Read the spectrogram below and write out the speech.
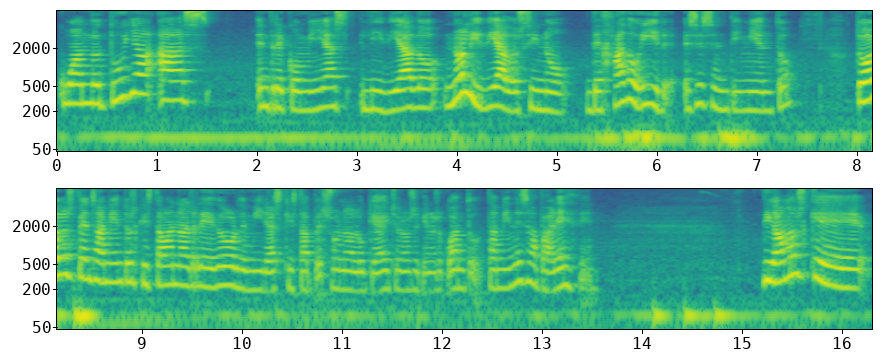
Cuando tú ya has, entre comillas, lidiado, no lidiado, sino dejado ir ese sentimiento, todos los pensamientos que estaban alrededor de, mira, es que esta persona lo que ha hecho, no sé qué, no sé cuánto, también desaparecen. Digamos que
